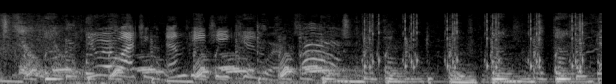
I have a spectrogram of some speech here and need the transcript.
You are watching MPT KidWorks.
